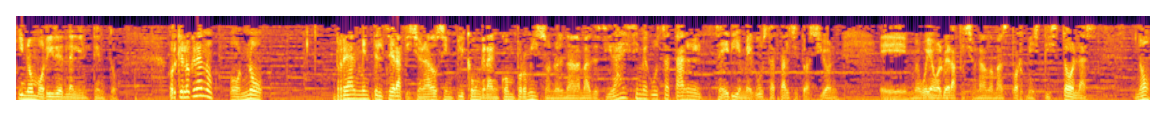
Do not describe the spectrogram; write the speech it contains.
y no morir en el intento. Porque lo crean o no, realmente el ser aficionado se implica un gran compromiso, no es nada más decir, ay, si me gusta tal serie, me gusta tal situación, eh, me voy a volver aficionado más por mis pistolas. No,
